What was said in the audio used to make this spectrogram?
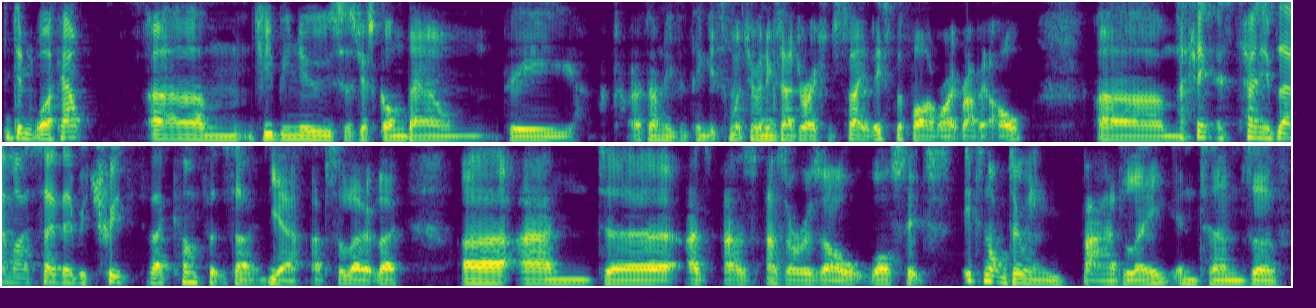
It didn't work out. Um, GB News has just gone down the. I don't even think it's much of an exaggeration to say this the far right rabbit hole. Um, I think, as Tony Blair might say, they retreated to their comfort zone. yeah, absolutely. Uh, and uh, as as as a result, whilst it's it's not doing badly in terms of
